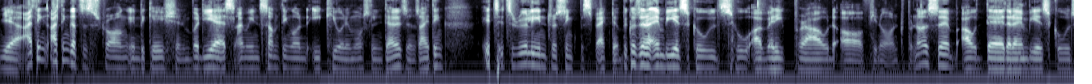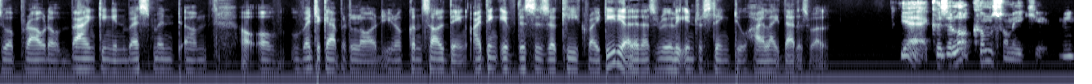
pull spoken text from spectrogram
Yeah, I think I think that's a strong indication. But yes, I mean something on EQ and emotional intelligence. I think it's it's a really interesting perspective because there are MBA schools who are very proud of you know entrepreneurship out there. There are MBA schools who are proud of banking, investment, um, of venture capital, or you know consulting. I think if this is a key criteria, then that's really interesting to highlight that as well. Yeah, because a lot comes from EQ. I mean,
